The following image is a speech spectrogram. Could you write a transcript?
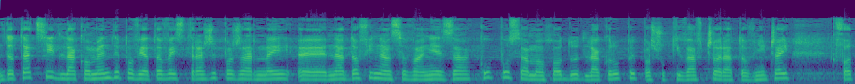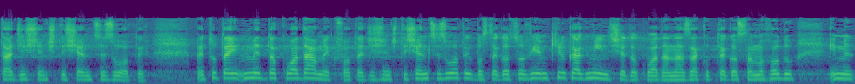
dotacji dla Komendy Powiatowej Straży Pożarnej e, na dofinansowanie zakupu samochodu dla grupy poszukiwawczo-ratowniczej kwota 10 tysięcy złotych. E, Tutaj my dokładamy kwotę 10 tysięcy złotych, bo z tego co wiem kilka gmin się dokłada na zakup tego samochodu i my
